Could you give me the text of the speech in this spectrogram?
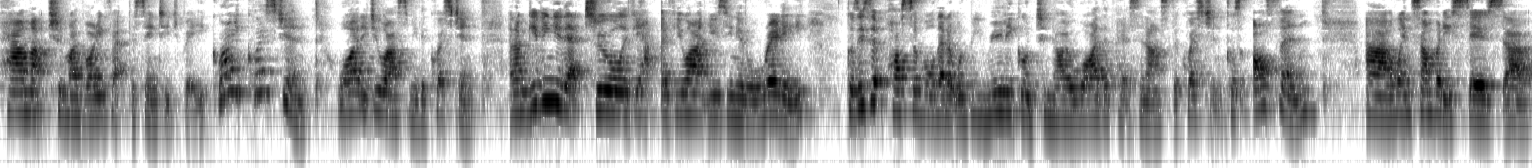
How much should my body fat percentage be? Great question. Why did you ask me the question? And I'm giving you that tool if you if you aren't using it already. Because is it possible that it would be really good to know why the person asked the question? Because often, uh, when somebody says, uh,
